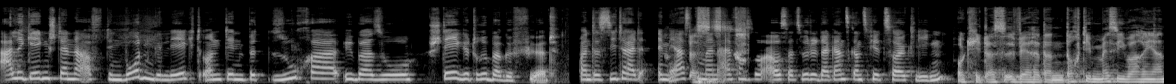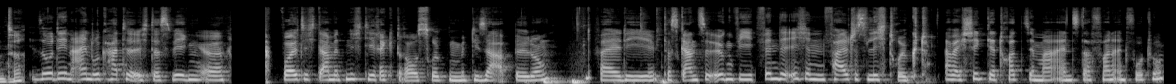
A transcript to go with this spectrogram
alle Gegenstände auf den Boden gelegt und den Besucher über so Stege drüber geführt. Und es sieht halt im ersten das Moment einfach so aus, als würde da ganz, ganz viel Zeug liegen. Okay, das wäre dann doch die Messi-Variante? So den Eindruck hatte ich, deswegen äh, wollte ich damit nicht direkt rausrücken mit dieser Abbildung, weil die das Ganze irgendwie, finde ich, in ein falsches Licht rückt. Aber ich schicke dir trotzdem mal eins davon, ein Foto.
